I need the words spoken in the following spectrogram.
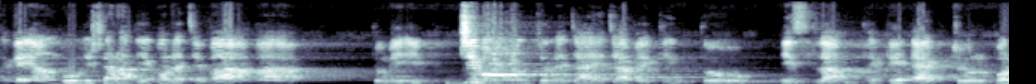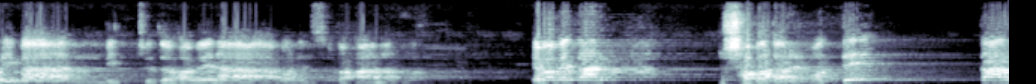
থেকে আঙ্গুল ইশারা দিয়ে বলে যে, মা মা, তুমি জীবন চলে যায়, যাবে কিন্তু ইসলাম থেকে এক চুল পরিমাণ বিচ্যুত হবে না। বলেন, সুবহানাল্লাহ। এভাবে তার সবাদরের মধ্যে, তার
